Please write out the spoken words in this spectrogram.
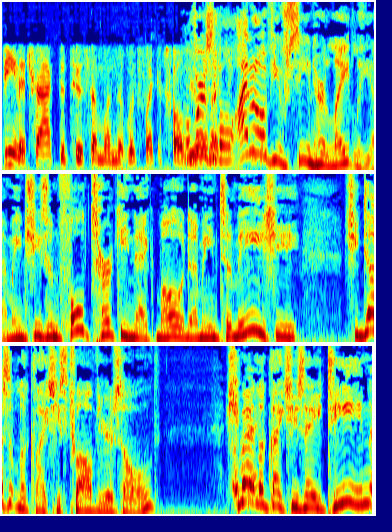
being attracted to someone that looks like a 12-year-old. Well, first of all, think- I don't know if you've seen her lately. I mean, she's in full turkey neck mode. I mean, to me, she she doesn't look like she's 12 years old. She might look like she's 18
